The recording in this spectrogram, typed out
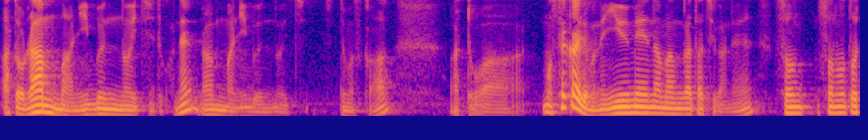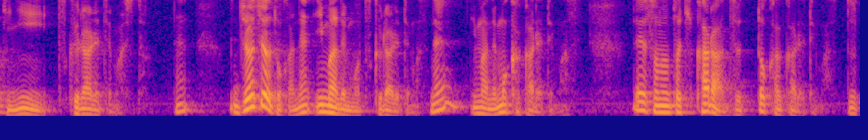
あと「ランマ2分の1」とかね「ランマ2分の1」知ってますか？あとはもう世界でもね有名な漫画たちがねそその時に作られてました。ね、ジョジョとかね今でも作られてますね。今でも書かれてます。でその時からずっと書かれてます。ずっ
